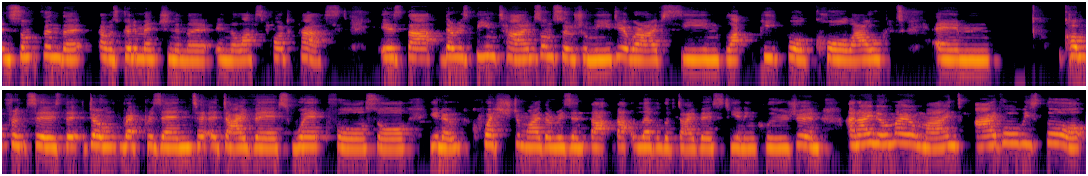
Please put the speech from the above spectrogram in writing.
And something that i was going to mention in the in the last podcast is that there has been times on social media where i've seen black people call out um, conferences that don't represent a diverse workforce or you know question why there isn't that that level of diversity and inclusion. And i know my own mind i've always thought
